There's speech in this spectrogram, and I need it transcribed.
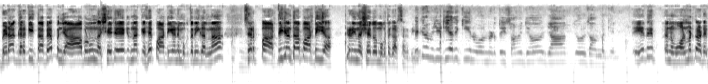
ਬੇੜਾ ਗਰ ਕੀਤਾ ਪਿਆ। ਪੰਜਾਬ ਨੂੰ ਨਸ਼ੇ 'ਚ ਇਹ ਨਾ ਕਿਸੇ ਪਾਰਟੀਆਂ ਨੇ ਮੁਕਤ ਨਹੀਂ ਕਰਨਾ। ਸਿਰਫ ਭਾਰਤੀ ਜਨਤਾ ਪਾਰਟੀ ਆ ਜਿਹੜੀ ਨਸ਼ੇ ਤੋਂ ਮੁਕਤ ਕਰ ਸਕਦੀ ਹੈ। ਵਿਕਰਮ ਮਜੀਠੀਆ ਦੀ ਕੀ ਇਨਵੋਲਵਮੈਂਟ ਤੁਸੀਂ ਸਮਝਦੇ ਹੋ ਜਾਂ ਜੋ ਇਲਜ਼ਾਮ ਲੱਗੇ ਨੇ? ਇਹ ਇਨਵੋਲਵਮੈਂਟ ਤੁਹਾਡੇ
